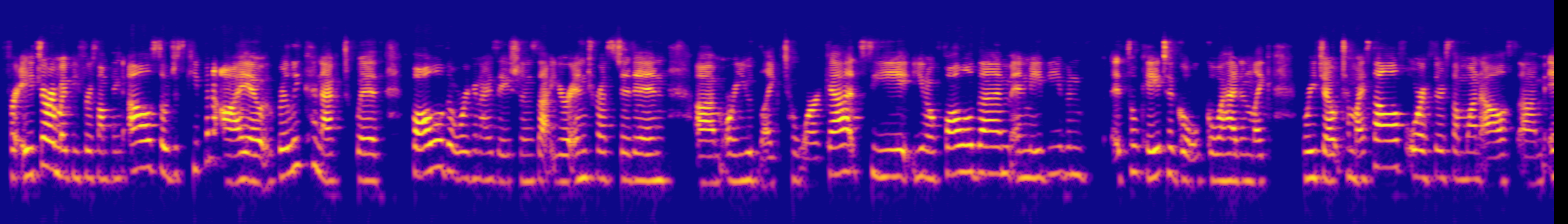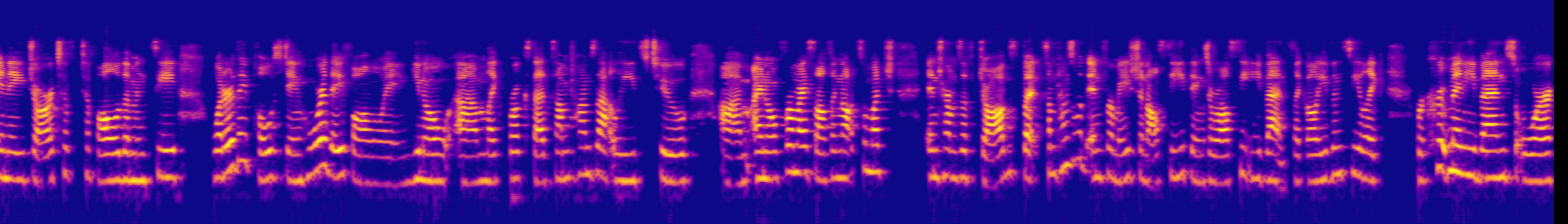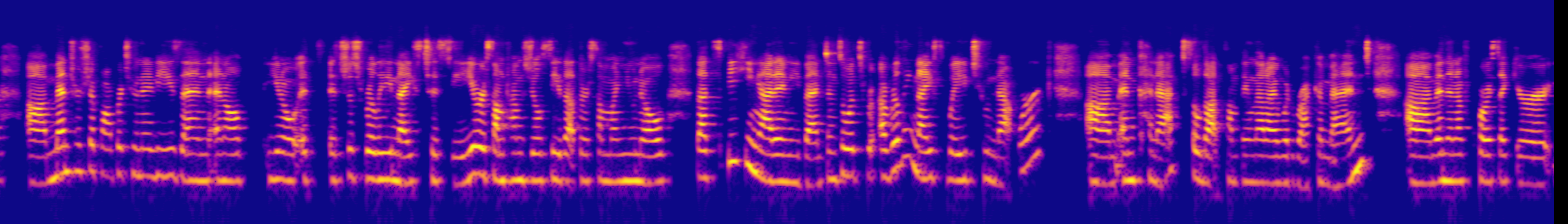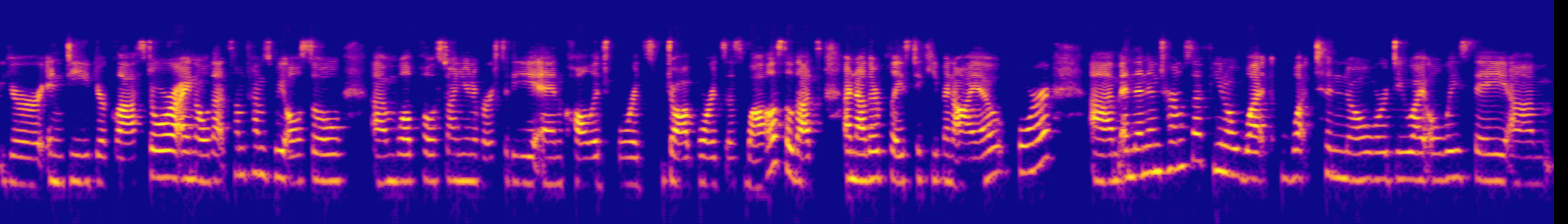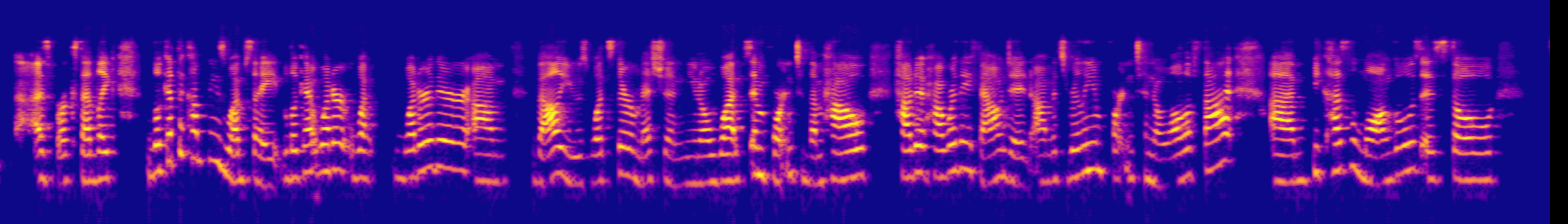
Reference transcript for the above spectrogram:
for HR, it might be for something else. So just keep an eye out, really connect with, follow the organizations that you're interested in um, or you'd like to work at. See, you know, follow them and maybe even it's okay to go go ahead and like reach out to myself or if there's someone else um, in HR to, to follow them and see what are they posting, who are they following. You know, um, like Brooke said, sometimes that leads to um, I know for myself, like not so much in terms of jobs, but sometimes with information, I'll see things or I'll see events. Like I'll even see like recruitment events or uh, mentorship opportunities, and and I'll you know it's it's just really nice to see. Or sometimes you'll see that there's someone you know that's speaking at an event. And so it's a really nice way to network um, and connect. So that's something that i would recommend. Um, and then of course like your your indeed your glassdoor. I know that sometimes we also um, will post on university and college boards job boards as well. So that's another place to keep an eye out for. Um, and then in terms of you know what what to know or do i always say um, as brooke said like look at the company's website look at what are what what are their um, values what's their mission you know what's important to them how how did how were they founded? Um, it's really important to know all of that um, because Longo's is so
